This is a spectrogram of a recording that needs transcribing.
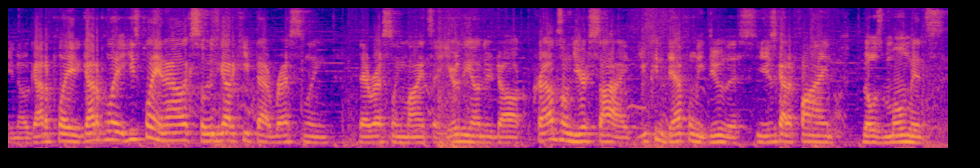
you know, gotta play, gotta play. He's playing Alex, so he's got to keep that wrestling, that wrestling mindset. You're the underdog. Crowd's on your side. You can definitely do this. You just got to find those moments,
